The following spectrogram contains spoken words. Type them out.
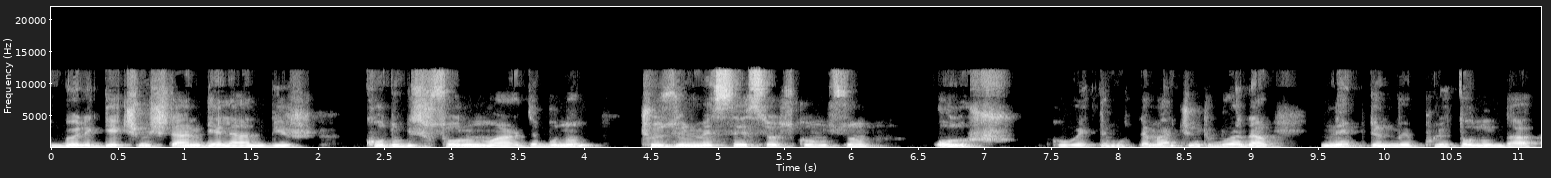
böyle geçmişten gelen bir kodu bir sorun vardı. Bunun çözülmesi söz konusu olur. Kuvvetli muhtemel. Çünkü burada Neptün ve Plüton'un da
